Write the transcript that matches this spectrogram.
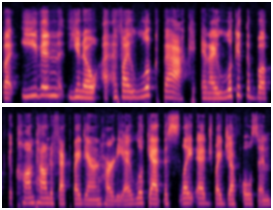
But even, you know, if I look back and I look at the book, The Compound Effect by Darren Hardy, I look at The Slight Edge by Jeff Olson,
